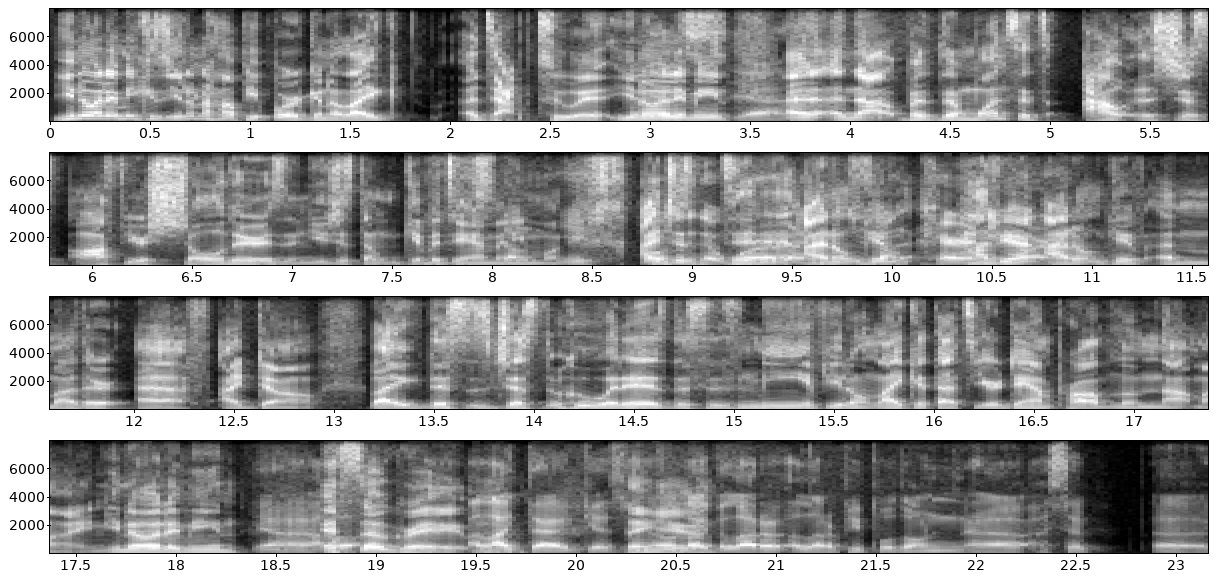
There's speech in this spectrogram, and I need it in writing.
You know what I mean? Because you don't know how people are gonna like adapt to it. You know what I mean? yeah. And, and now, but then once it's out, it's just off your shoulders, and you just don't give a damn anymore. I just through the world didn't. I don't give don't care Javier. anymore. I don't give a mother f. I don't. Like this is just who it is. This is me. If you don't like it, that's your damn problem, not mine. You know what I mean? yeah, It's li- so great. I like that because you Thank know, you. like a lot of a lot of people don't uh, accept uh,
